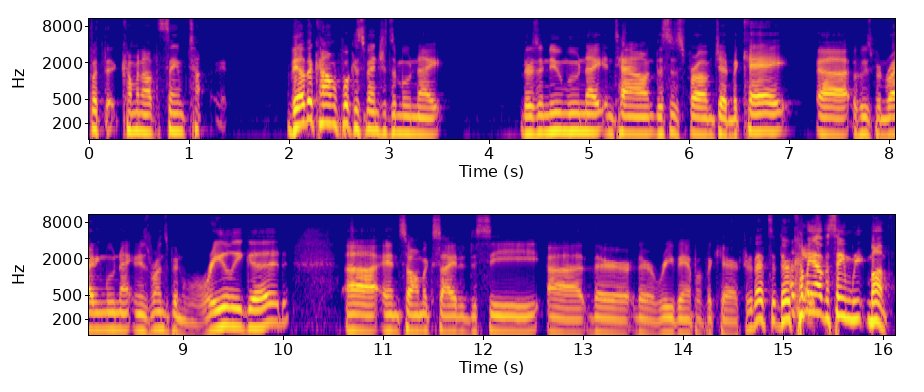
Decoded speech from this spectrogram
But they're coming out at the same time. The other comic book is Vengeance of Moon Knight. There's a new Moon Knight in town. This is from Jed MacKay. uh, who's been writing Moon Knight, and his run's been really good. Uh, and so I'm excited to see uh, their their revamp of a character. That's they're coming out the same re- month.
